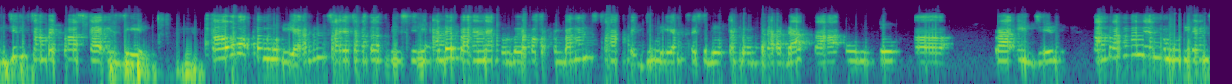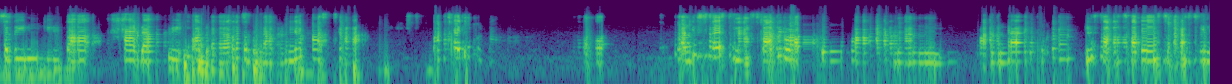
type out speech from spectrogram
izin sampai pasca izin. Kalau kemudian saya catat di sini ada banyak beberapa perkembangan sampai Juli yang saya sebutkan beberapa data untuk uh, pra izin. Tantangan yang kemudian sering kita hadapi itu adalah sebenarnya pasca. Pasca itu uh, tadi saya senang sekali waktu Pak Anda itu kan ini salah satu yang sering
